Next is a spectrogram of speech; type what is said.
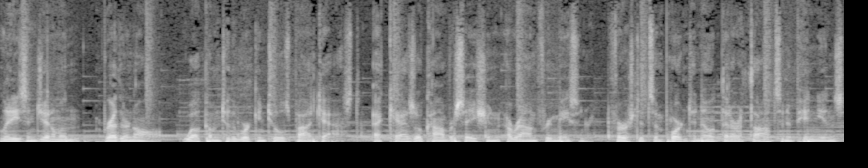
Ladies and gentlemen, brethren all, welcome to the Working Tools Podcast, a casual conversation around Freemasonry. First, it's important to note that our thoughts and opinions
